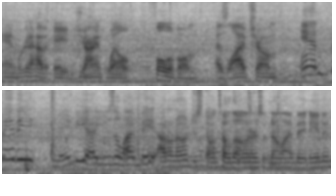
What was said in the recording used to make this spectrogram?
and we're gonna have a giant well full of them as live chum. And maybe, maybe I use a live bait. I don't know. Just don't tell the owners of no live bait needed.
